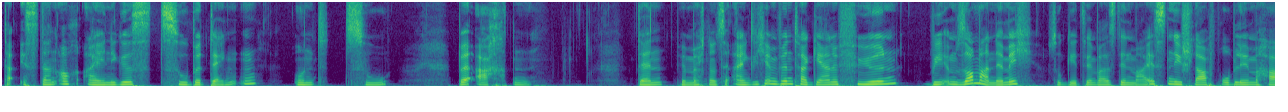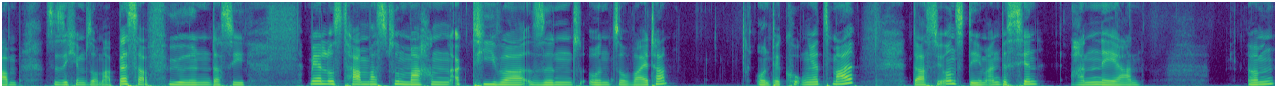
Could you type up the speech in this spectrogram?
da ist dann auch einiges zu bedenken und zu beachten. Denn wir möchten uns ja eigentlich im Winter gerne fühlen wie im Sommer, nämlich, so geht es jedenfalls den meisten, die Schlafprobleme haben, sie sich im Sommer besser fühlen, dass sie mehr Lust haben, was zu machen, aktiver sind und so weiter. Und wir gucken jetzt mal, dass wir uns dem ein bisschen annähern. Ähm,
